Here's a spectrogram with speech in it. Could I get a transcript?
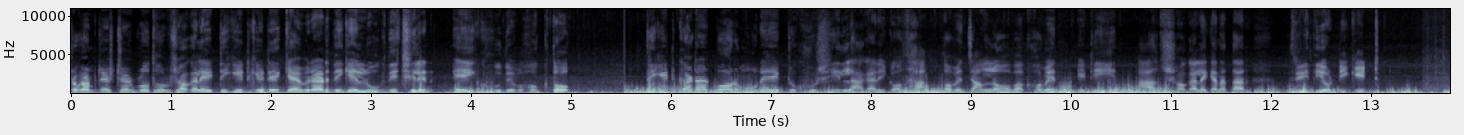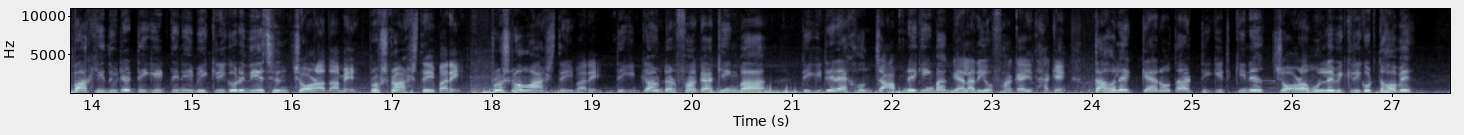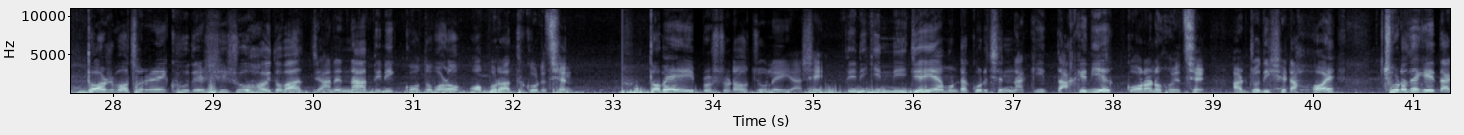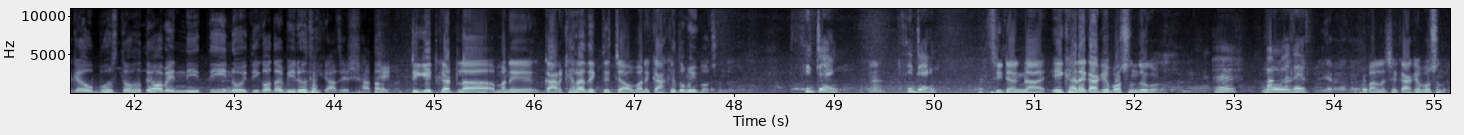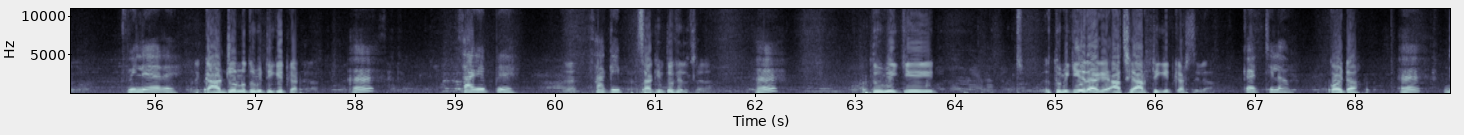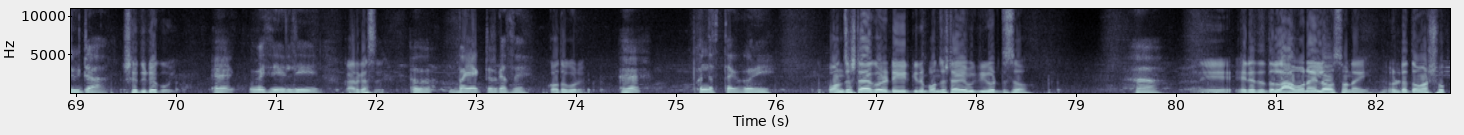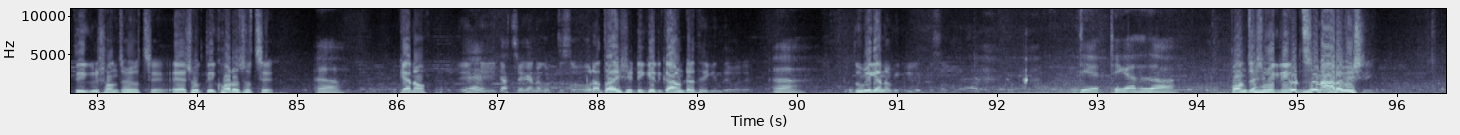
চট্টগ্রাম টেস্টের প্রথম সকালেই টিকিট কেটে ক্যামেরার দিকে লুক দিচ্ছিলেন এই খুদে ভক্ত। টিকিট কাটার পর মনে একটু খুশি লাগারই কথা, তবে জানলে অবাক হবেন, এটি আজ সকালে কেনা তার তৃতীয় টিকিট। বাকি দুইটা টিকিট তিনি বিক্রি করে দিয়েছেন চড়া দামে। প্রশ্ন আসতেই পারে প্রশ্ন আসতেই পারে, টিকিট কাউন্টার ফাঁকা কিংবা টিকিটের এখন চাপ নেই কিংবা গ্যালারিও ফাঁকাই থাকে। তাহলে কেন তার টিকিট কিনে চড়া মূল্যে বিক্রি করতে হবে? দশ বছরের এই ক্ষুদের শিশু হয়তোবা জানেন না তিনি কত বড় অপরাধ করেছেন। তবে এই প্রশ্নটাও চলেই আসে তিনি কি নিজেই এমনটা করেছেন নাকি তাকে দিয়ে করানো হয়েছে? আর যদি সেটা হয় ছোট থেকেই তাকে অভ্যস্ত হতে হবে নীতি নৈতিকতা বিরোধী কাজের সাথে। টিকিট কাটলা মানে কার খেলা দেখতে চাও? মানে কাকে তুমি পছন্দ করো? সিটাং। হ্যাঁ? সিটাং। সিটাং না এখানে কাকে পছন্দ করো? হ্যাঁ? বাংলাদেশ। বাংলাদেশে কাকে পছন্দ করো? প্লেয়ারে মানে কার জন্য তুমি টিকিট কাটলা? হ্যাঁ? সাকিব কে? হ্যাঁ? সাকিব। সাকিব তো খেলছে না। হ্যাঁ? তুমি কি তুমি কি এর আগে আজকে আর টিকিট কাটছিলা? কাটছিলাম। কয়টা? হ্যাঁ? দুইটা। সে দুইটা কই? হ্যাঁ কার কাছে? ভাই একটার কাছে। কত করে? হ্যাঁ? পঞ্চাশ টাকা করি। পঞ্চাশ টাকা করে টিকিট কিনে পঞ্চাশ টাকা বিক্রি করতেছো? হ্যাঁ। মানে এটাতে তো লাভও নাই লসও নাই। উল্টো তোমার শক্তি সঞ্চয় হচ্ছে শক্তি খরচ হচ্ছে। হ্যাঁ। কেন? এই-? কাজটা কেন করতেছো? ওরা তো এসে টিকিট কাউন্টার থেকে কিনতে পারে। হ্যাঁ। তুমি কেন বিক্রি করতেছো? দিয়ে ঠিক আছে দাও। পঞ্চাশে বিক্রি করতেছো না আরও বেশি?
